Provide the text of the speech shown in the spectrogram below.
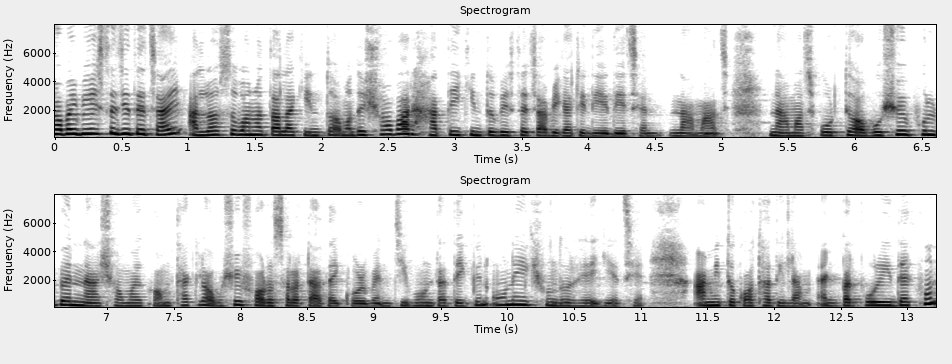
সবাই বেহেস্তে যেতে চাই। আল্লাহ সুবাহ তালা কিন্তু আমাদের সবার হাতেই কিন্তু বেহেস্তের চাবিকাঠি দিয়ে দিয়েছেন নামাজ। নামাজ পড়তে অবশ্যই ভুলবেন না, সময় কম থাকলে অবশ্যই ফরসালাটা আদায় করবেন। জীবনটা দেখবেন অনেক সুন্দর হয়ে গিয়েছে। আমি তো কথা দিলাম, একবার পড়েই দেখুন,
